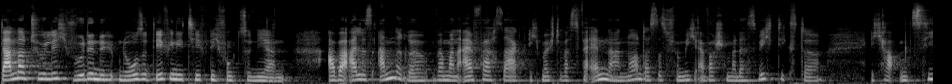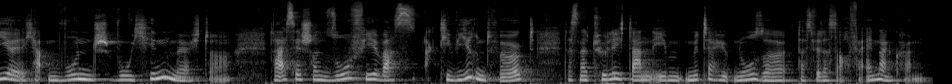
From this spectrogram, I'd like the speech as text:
Dann natürlich würde eine Hypnose definitiv nicht funktionieren. Aber alles andere, wenn man einfach sagt, ich möchte was verändern, ne, das ist für mich einfach schon mal das Wichtigste ich habe ein Ziel, ich habe einen Wunsch, wo ich hin möchte. Da ist ja schon so viel, was aktivierend wirkt, dass natürlich dann eben mit der Hypnose, dass wir das auch verändern können.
